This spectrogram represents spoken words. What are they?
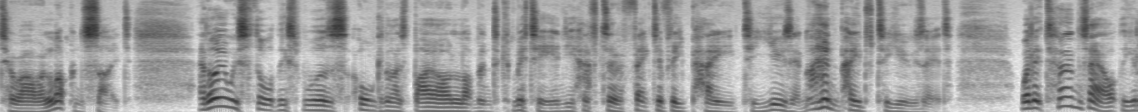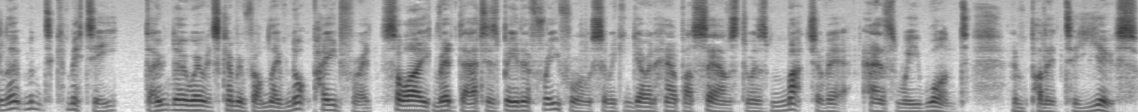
to our allotment site. And I always thought this was organised by our allotment committee and you have to effectively pay to use it. And I hadn't paid to use it. Well, it turns out the allotment committee don't know where it's coming from. They've not paid for it. So I read that as being a free for all so we can go and help ourselves to as much of it as we want and put it to use.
